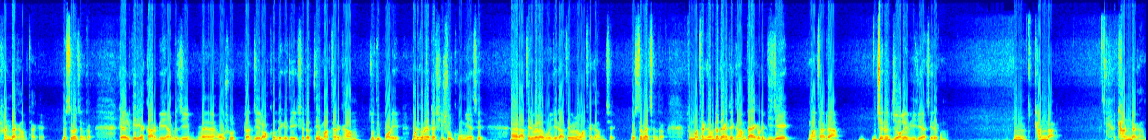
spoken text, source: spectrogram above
ঠান্ডা ঘাম থাকে। বুঝতে পারছেন তো? ক্যালকেরিয়া, কার্বে আমরা যে ওষুধটা যে লক্ষণ দেখে দিই সেটাতে মাথার ঘাম যদি পড়ে, মনে করেন একটা শিশু ঘুমিয়েছে আর রাতের বেলা ঘুমিয়েছে, রাতের বেলা মাথা ঘামছে। বুঝতে পারছেন তো? তো মাথার ঘামটা দেখা যাচ্ছে, ঘামটা একেবারে ভিজে মাথাটা যেন জলে ভিজে আছে, এরকম। হুম, ঠান্ডা। ঠান্ডা ঘাম।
